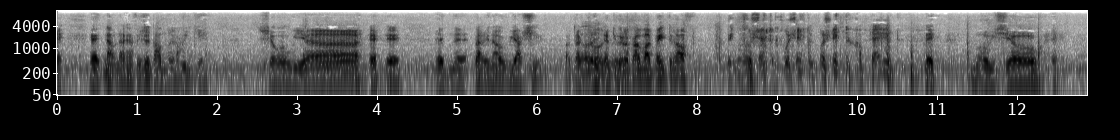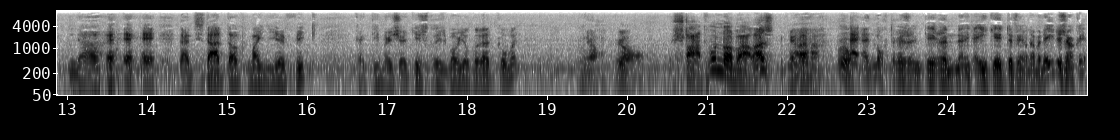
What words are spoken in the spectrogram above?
Kijk, nou, nog even het andere handje. Zo, ja. En uh, waar is nou uw jasje? Want dat komt natuurlijk wel wat beter af. Voorzichtig, voorzichtig, voorzichtig, kapitein. Mooi zo. Nou, dat staat toch magnifiek. Kijk, die machetjes er is mooi onderuit komen. Ja, ja. Staat wonderbaar, was. Ja. En, en, mocht er eens een keer een, een eentje te ver naar beneden zakken,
